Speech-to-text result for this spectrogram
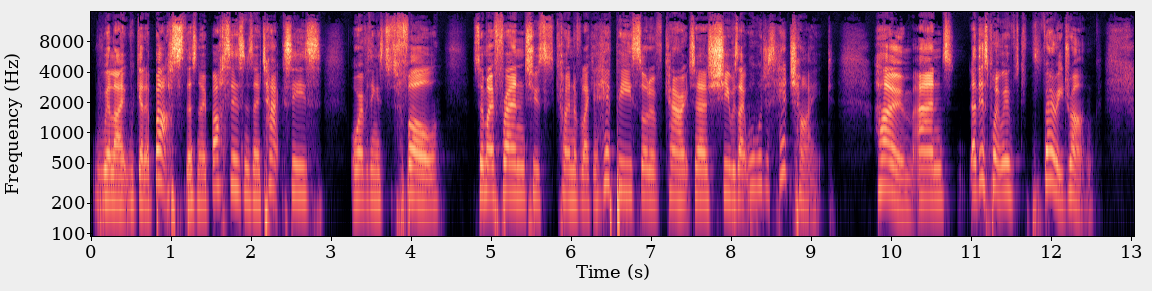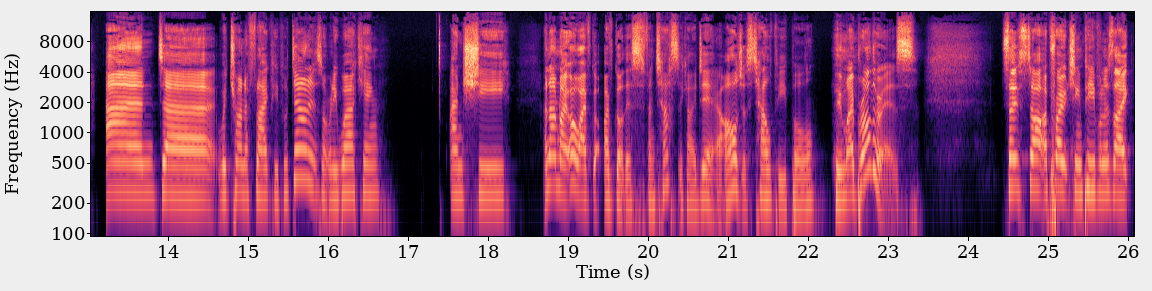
we're like we get a bus. There's no buses, there's no taxis, or everything is just full. So my friend, who's kind of like a hippie sort of character, she was like, "Well, we'll just hitchhike home." And at this point, we were very drunk, and uh, we're trying to flag people down, and it's not really working. And she and I'm like, "Oh, I've got I've got this fantastic idea. I'll just tell people who my brother is." So start approaching people and like,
